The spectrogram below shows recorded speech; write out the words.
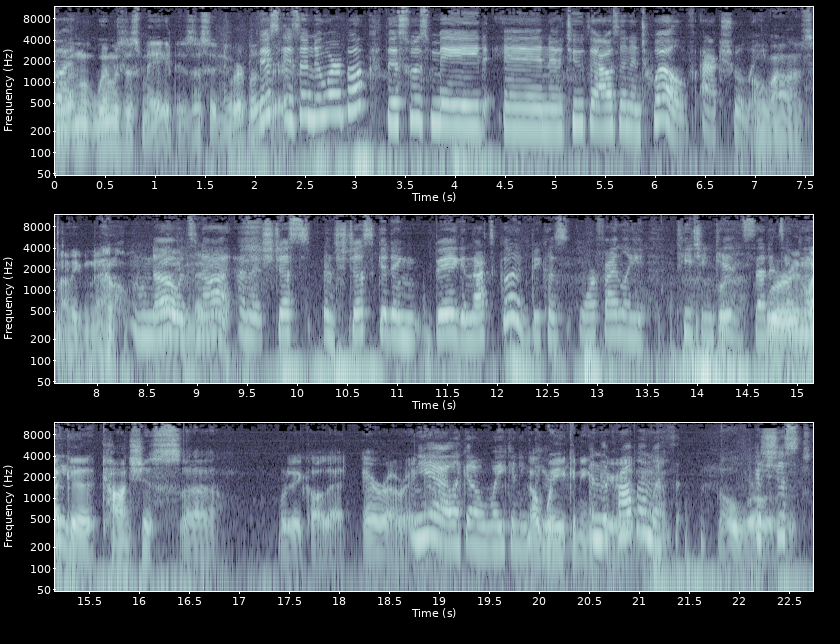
But when when was this made? Is this a newer book? This or- is a newer book. This was made in 2012, actually. Oh wow, that's not even that old. no, even it's that not, and it's just it's just getting big, and that's good because we're finally teaching kids that it's okay. We're okay. in like a conscious. Uh, what do they call that era right now. yeah, now? like an awakening. period. Awakening And the problem yeah. with the whole world. it's just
